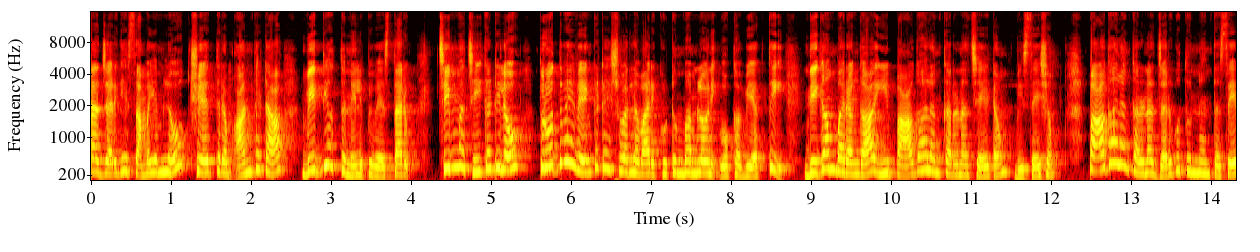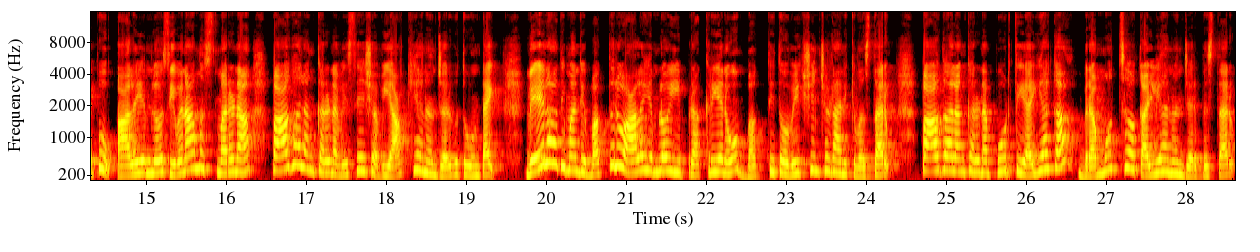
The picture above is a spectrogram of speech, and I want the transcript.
పాగాలంకరణ జరిగే సమయంలో క్షేత్రం అంతటా విద్యుత్తు నిలిపివేస్తారు. చిమ్మ చీకటిలో పృథ్వీ వెంకటేశ్వర్ల వారి కుటుంబంలోని ఒక వ్యక్తి దిగంబరంగా ఈ పాగాలంకరణ చేయటం విశేషం. పాగాలంకరణ జరుగుతున్నంతసేపు ఆలయంలో శివనామ స్మరణ పాగాలంకరణ విశేష వ్యాఖ్యానం జరుగుతూ ఉంటాయి. వేలాది మంది భక్తులు ఆలయంలో ఈ ప్రక్రియను భక్తితో వీక్షించడానికి వస్తారు. పాగాలంకరణ పూర్తి అయ్యాక బ్రహ్మోత్సవ కళ్యాణం జరిపిస్తారు.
